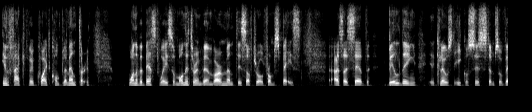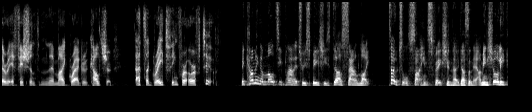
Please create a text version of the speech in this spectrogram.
In fact, they're quite complementary. One of the best ways of monitoring the environment is, after all, from space. As I said, building closed ecosystems of very efficient microagriculture that's a great thing for Earth too. Becoming a multiplanetary species does sound like total science fiction, though, doesn't it? I mean, surely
